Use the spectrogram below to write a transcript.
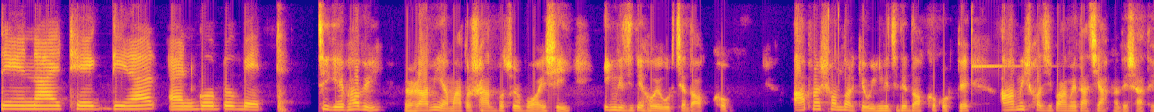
Then I take dinner and go to bed. ঠিক এভাবেই রামিয়া মাত্র সাত বছর বয়সেই ইংরেজিতে হয়ে উঠছে দক্ষ আপনার সন্তানকেও ইংরেজিতে দক্ষ করতে আমি সজীব আহমেদ আছি আপনাদের সাথে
